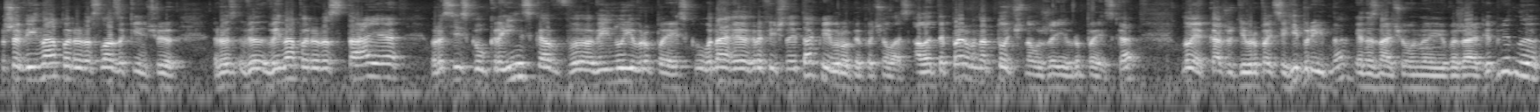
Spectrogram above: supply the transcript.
Тому що війна переросла, закінчує. роз- Війна переростає російсько-українська в війну європейську. Вона географічно і так в Європі почалась, але тепер вона точно вже європейська. Ну, як кажуть європейці, гібридна. Я не знаю, чому вони її вважають гібридною.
